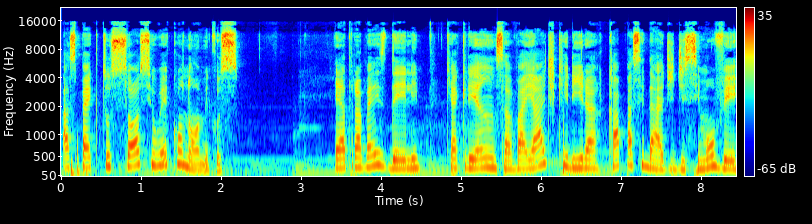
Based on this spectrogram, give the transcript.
aspectos socioeconômicos. É através dele que a criança vai adquirir a capacidade de se mover,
